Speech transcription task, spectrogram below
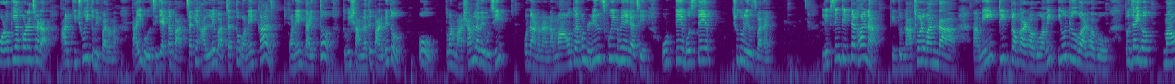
পরকিয়া করা ছাড়া আর কিছুই তুমি পারো না। তাই বলছি যে একটা বাচ্চাকে আনলে বাচ্চার তো অনেক কাজ, অনেক দায়িত্ব, তুমি সামলাতে পারবে তো? ও, তোমার মা সামলাবে বুঝি? ও, না না না না, মাও তো এখন রিলস কুইন হয়ে গেছে। উঠতে, বসতে শুধু রিলস বানায়। লিপসিং ঠিকঠাক হয় না? কিন্তু নাচর বান্দা, আমি টিকটকার হব, আমি ইউটিউবার হব। তো যাই হোক, মাও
